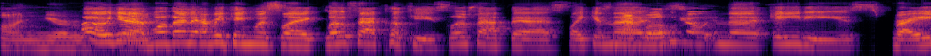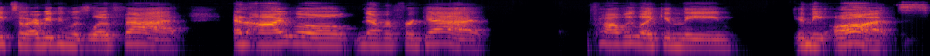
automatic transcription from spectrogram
on your oh yeah. well then everything was like low fat cookies low fat this like in the you know in the 80s right? So everything was low fat. And i will never forget probably like in the in the aughts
